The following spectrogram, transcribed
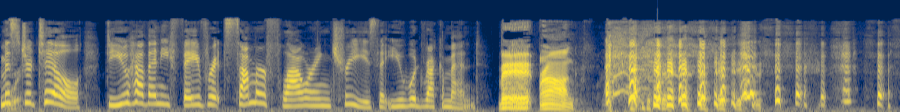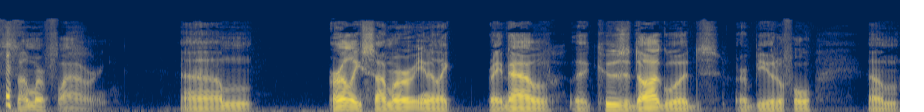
Mr. Till, do you have any favorite summer flowering trees that you would recommend? Bleh, Wrong. summer flowering. Um, early summer, you know, like right now, the Kousa dogwoods are beautiful. Um,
